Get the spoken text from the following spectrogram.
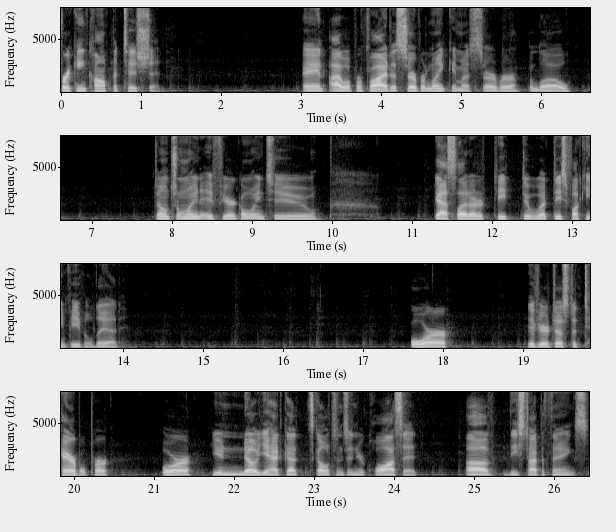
freaking competition and I will provide a server link in my server below. Don't join if you're going to gaslight or do what these fucking people did. Or if you're just a terrible per or you know you had got skeletons in your closet of these type of things.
